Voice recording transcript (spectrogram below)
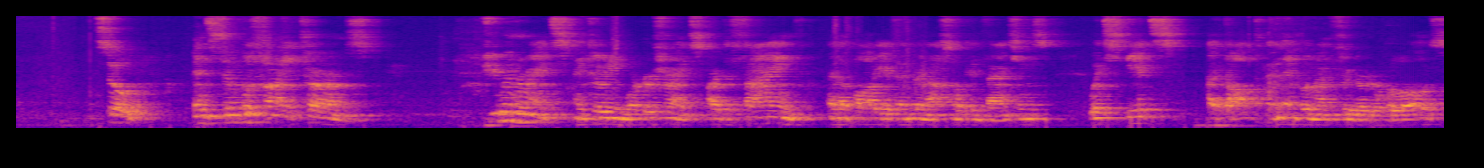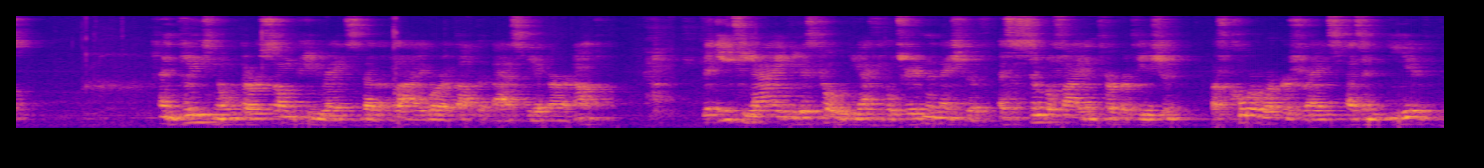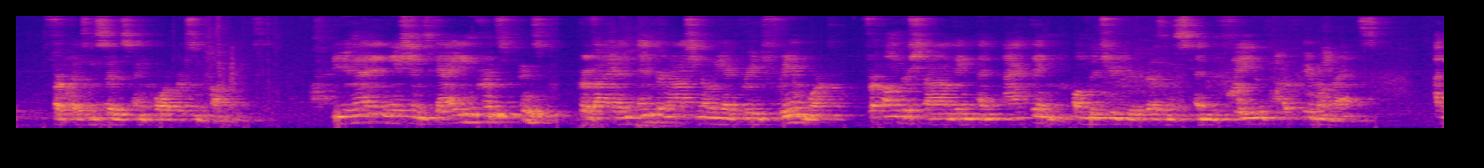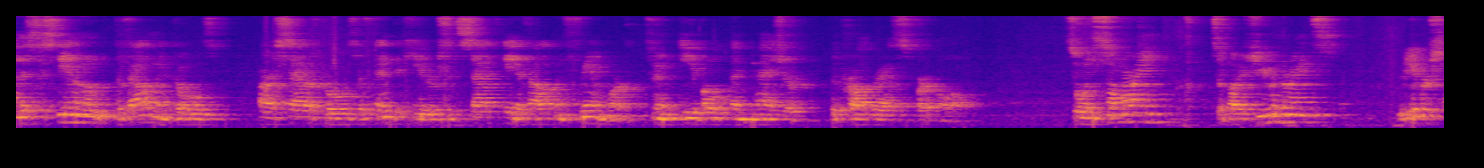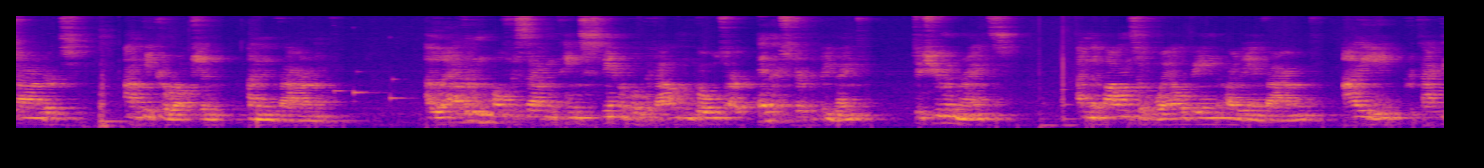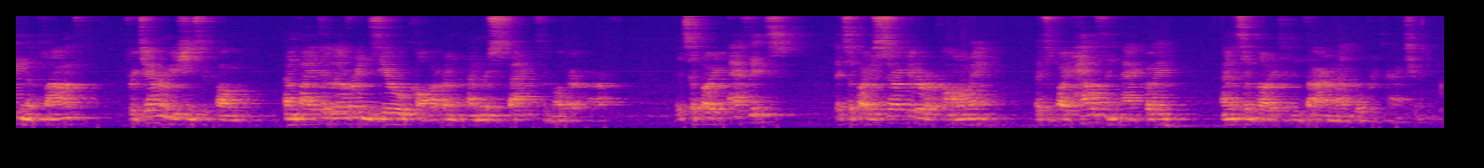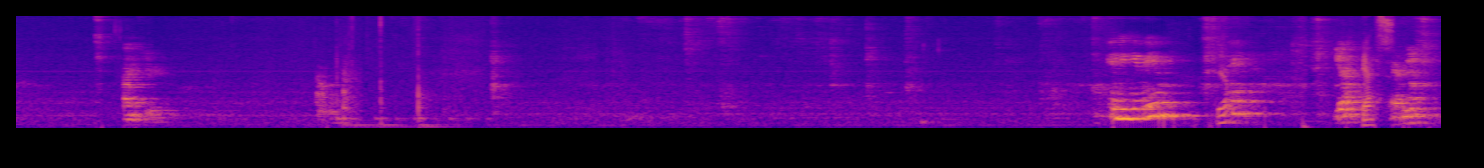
So, in simplified terms, human rights, including workers' rights, are defined in a body of international conventions which states adopt and implement through their local laws. And please note there are some key rights that apply were adopted by a state or not. The ETI base code, the Ethical Trading Initiative, is a simplified interpretation of core workers' rights as an aid for businesses and corporates and companies. The United Nations Guiding Principles provide an internationally agreed framework for understanding and acting on the duty of business in the field of human rights. And the Sustainable Development Goals are a set of goals with indicators that set a development framework to enable and measure the progress for all. So in summary, it's about human rights, labour standards, anti-corruption and environment. 11 of the 17 Sustainable Development Goals are inextricably linked to human rights and the balance of well-being or the environment, i.e. protecting the planet for generations to come and by delivering zero carbon and respect to Mother Earth. It's about ethics, it's about circular economy, it's about health and equity, and it's about environmental protection. Thank you. Can you hear me? Yep. Yeah? Yes. Ernest?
